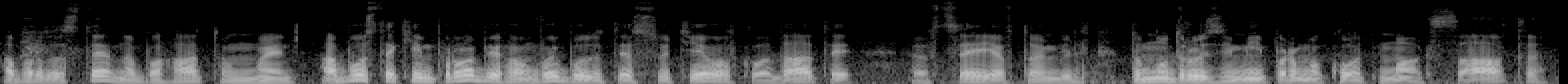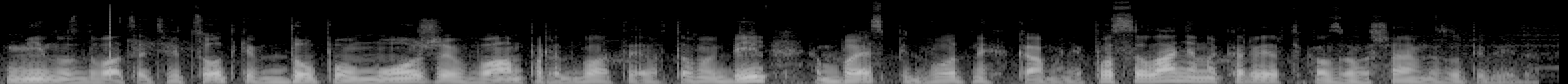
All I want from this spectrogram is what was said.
а продасте набагато менше. Або з таким пробігом ви будете суттєво вкладати в цей автомобіль. Тому, друзі, мій промокод MAXAUTO мінус 20% допоможе вам придбати автомобіль без підводних каменів. Посилання на CarVertical залишаю внизу під відео.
